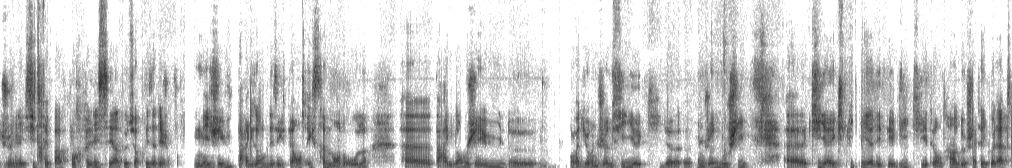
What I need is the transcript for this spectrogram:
je ne les citerai pas pour laisser un peu de surprise à des gens. Mais j'ai eu, par exemple, des expériences extrêmement drôles. Euh, par exemple, j'ai eu une, on va dire une jeune fille, qui, euh, une jeune bouchie, qui a expliqué à des PJ qui étaient en train de chasser le colate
